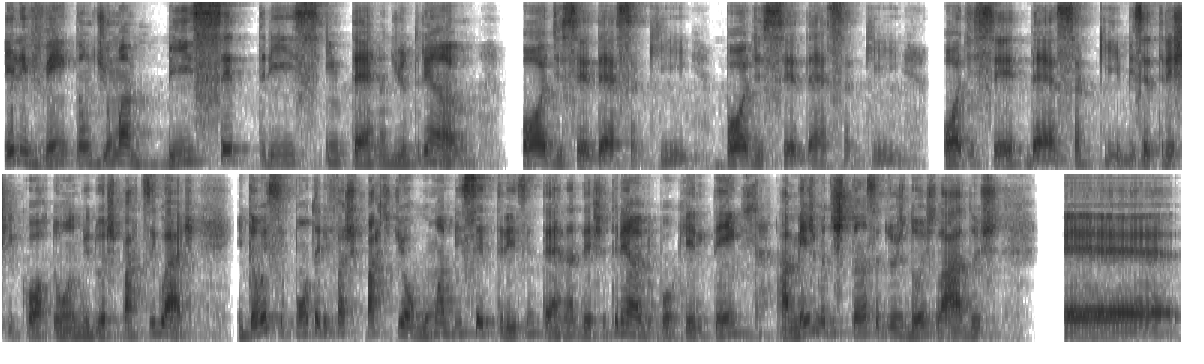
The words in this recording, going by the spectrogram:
ele vem, então, de uma bissetriz interna de um triângulo. Pode ser dessa aqui, pode ser dessa aqui, pode ser dessa aqui. Bissetriz que corta o ângulo em duas partes iguais. Então, esse ponto ele faz parte de alguma bissetriz interna deste triângulo, porque ele tem a mesma distância dos dois lados é,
